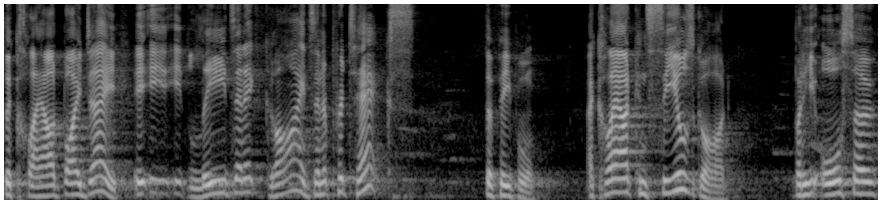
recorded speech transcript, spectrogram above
the cloud by day. It, it, it leads and it guides and it protects the people. A cloud conceals God, but he also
